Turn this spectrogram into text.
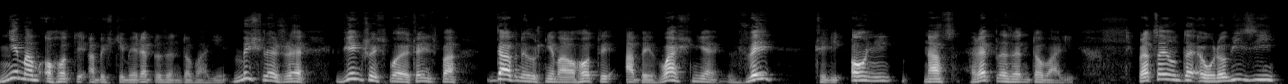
Nie mam ochoty, abyście mnie reprezentowali. Myślę, że większość społeczeństwa dawno już nie ma ochoty, aby właśnie wy, czyli oni, nas reprezentowali. Wracając do Eurowizji,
